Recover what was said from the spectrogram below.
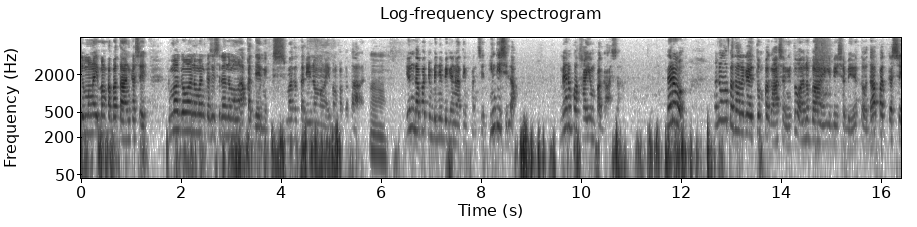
yung mga ibang kabataan kasi, gumagawa naman kasi sila ng mga academics, matatalino ng mga ibang kabataan. Mm. Yun dapat yung binibigyan nating pansin. Hindi sila. Meron pa tayong pag-asa. Pero, ano nga pa talaga itong pag-asang ito? Ano ba ang ibig sabihin ito? Dapat kasi,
